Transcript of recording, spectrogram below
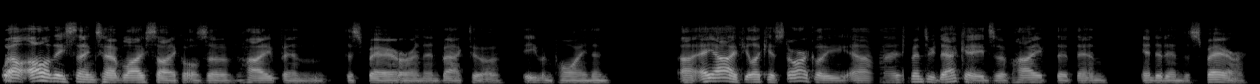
Well, all of these things have life cycles of hype and despair, and then back to a even point. And uh, AI, if you look historically, uh, it's been through decades of hype that then ended in despair.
